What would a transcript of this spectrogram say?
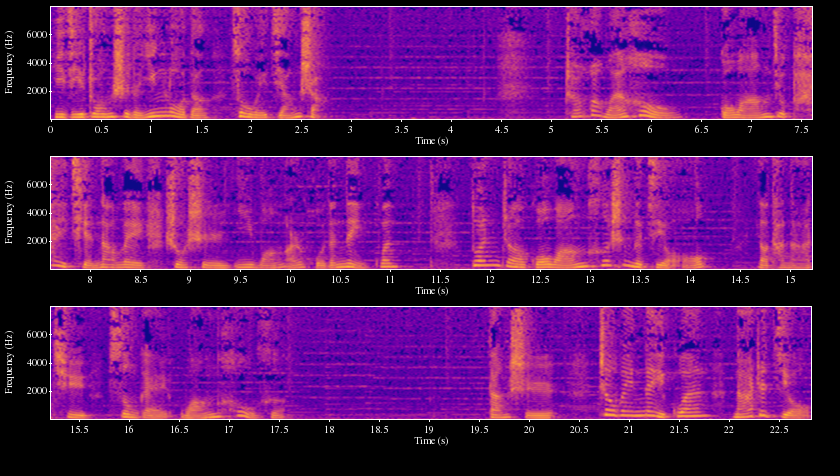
以及装饰的璎珞等作为奖赏。传话完后，国王就派遣那位说是依王而活的内官，端着国王喝剩的酒，要他拿去送给王后喝。当时，这位内官拿着酒，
